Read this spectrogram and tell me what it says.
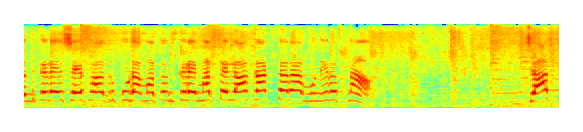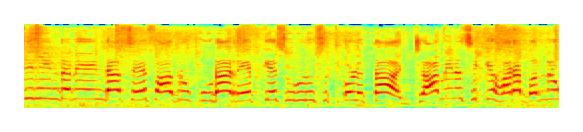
ಒಂದ್ ಕಡೆ ಸೇಫ್ ಆದ್ರೂ ಕೂಡ ಮತ್ತೊಂದ್ ಕಡೆ ಮತ್ತೆ ಲಾಕ್ ಆಗ್ತಾರ ಮುನಿರತ್ನ? ಜಾತಿ ನಿಂದನೆಯಿಂದ ಸೇಫ್ ಆದ್ರೂ ಕೂಡ ರೇಪ್ ಕೇಸ್ ಉರುಳು ಸುತ್ತಕೊಳ್ಳುತ್ತಾ ಜಾಮೀನು ಸಿಕ್ಕಿ ಹೊರ ಬಂದ್ರೂ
